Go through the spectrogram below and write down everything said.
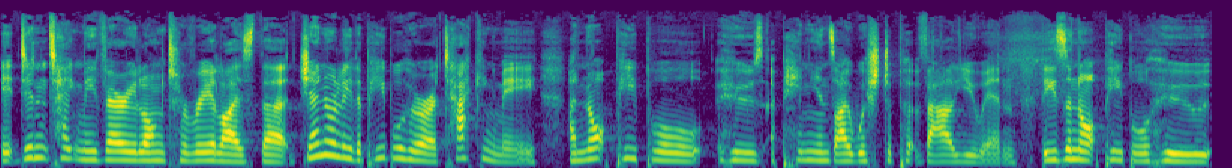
it didn't take me very long to realize that generally the people who are attacking me are not people whose opinions I wish to put value in. These are not people who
